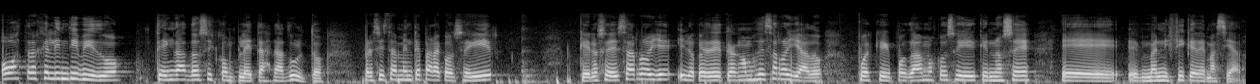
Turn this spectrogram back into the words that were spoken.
o hasta que el individuo tenga dosis completas de adulto, precisamente para conseguir que no se desarrolle y lo que tengamos desarrollado, pues que podamos conseguir que no se eh, magnifique demasiado.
